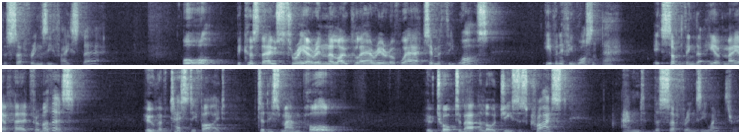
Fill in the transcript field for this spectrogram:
the sufferings he faced there. Or because those three are in the local area of where Timothy was, even if he wasn't there, it's something that he may have heard from others who have testified to this man, Paul, who talked about the Lord Jesus Christ and the sufferings he went through.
